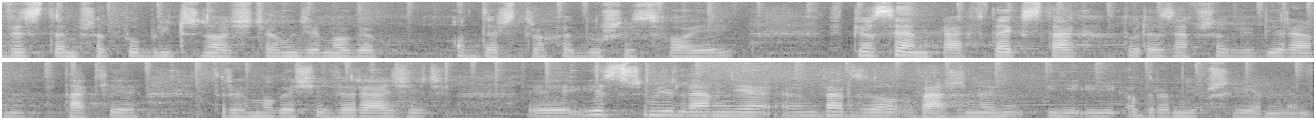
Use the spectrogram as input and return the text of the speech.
występ przed publicznością, gdzie mogę oddać trochę duszy swojej, w piosenkach, w tekstach, które zawsze wybieram takie, w których mogę się wyrazić, y, jest czymś dla mnie y, bardzo ważnym i, i ogromnie przyjemnym.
